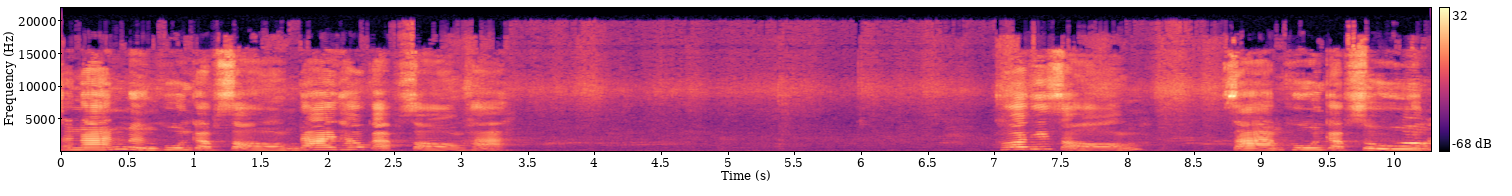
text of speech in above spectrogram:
ฉะนั้นหนึ่งคูณกับสองได้เท่ากับสองค่ะ ข้อที่สองสามคูณกับศูนย์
